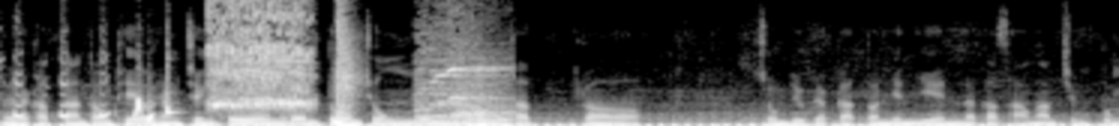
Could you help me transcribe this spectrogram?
นี่แหละครับการท่องเที่ยวแห่งเชียงตุงเริ่มต้นช่วงลมหนาวนะครับ ก็ชมวิวบรรยากาศตอนเย็นๆ แล้วก็สาวงามเชียงตุง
